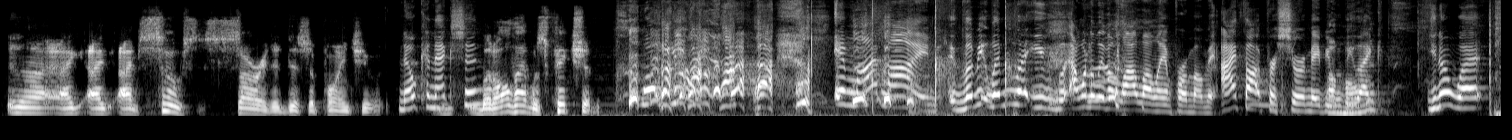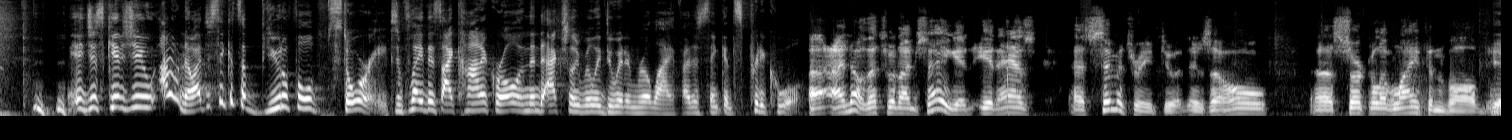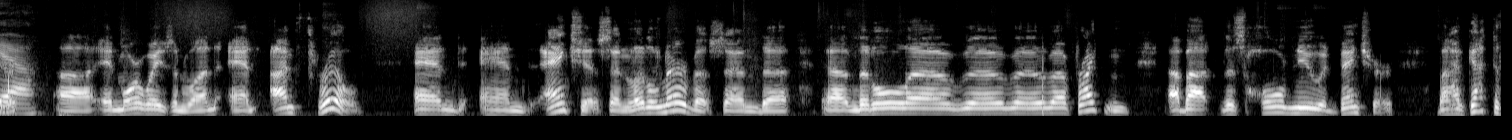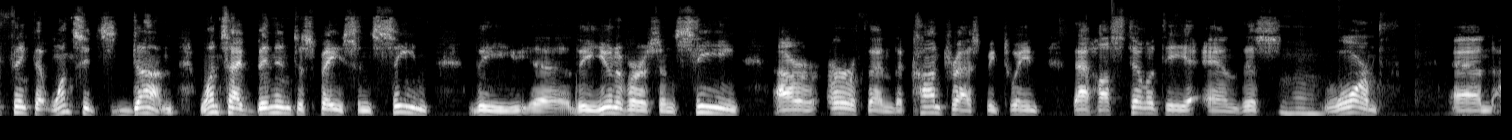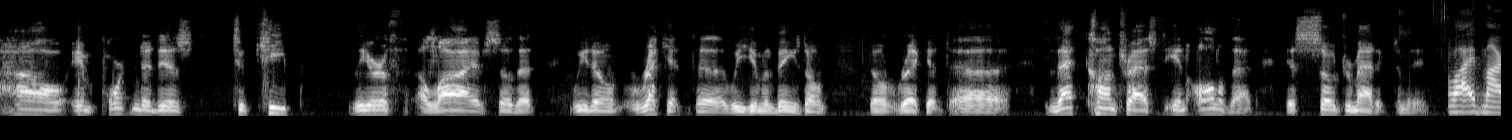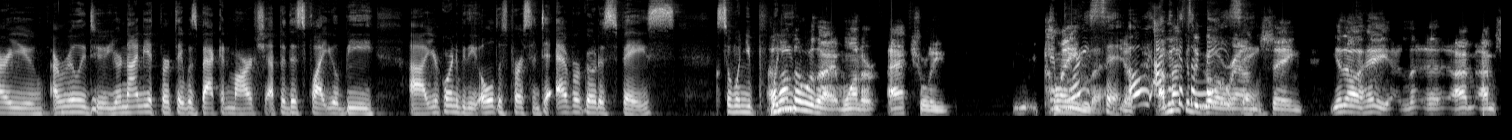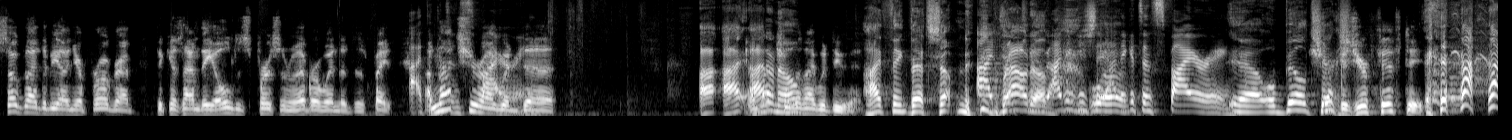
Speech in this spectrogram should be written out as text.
You know, I, I, I'm so sorry to disappoint you, No connection. but all that was fiction. Well, you- in my mind, let me let me let you. I want to live in La La Land for a moment. I thought for sure maybe it A would be like, you know what? It just gives you. I don't know. I just think it's a beautiful story to play this iconic role and then to actually really do it in real life. I just think it's pretty cool. Uh, I know that's what I'm saying. It it has a symmetry to it. There's a whole uh, circle of life involved here, Yeah. uh, in more ways than one. And I'm thrilled, and and anxious, and a little nervous, and uh, a little uh, uh, uh, frightened about this whole new adventure. But I've got to think that once it's done, once I've been into space and seen the uh, the universe and seeing our Earth and the contrast between that hostility and this warmth, and how important it is to keep the Earth alive so that we don't wreck it. Uh, we human beings don't don't wreck it. Uh, that contrast in all of that is so dramatic to me. Well, I admire you. I really do. Your 90th birthday was back in March. After this flight, you'll be uh, you're going to be the oldest person to ever go to space. So when you I don't you, know whether I want to actually claim that. you know. Oh, I I'm think not going to go around saying, you know, hey, uh, I'm I'm so glad to be on your program because I'm the oldest person who ever went into space. I'm not sure I would. Uh, I, I, I'm don't sure know. that I would do that. I think that's something to be I proud of. I think you should. I think it's inspiring. Yeah, well, Bill, Sure, check. because you're 50. 43.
